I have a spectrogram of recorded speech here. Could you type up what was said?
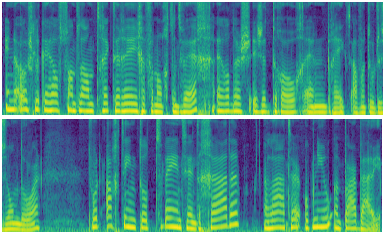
In de oostelijke helft van het land trekt de regen vanochtend weg. Elders is het droog en breekt af en toe de zon door. Het wordt 18 tot 22 graden. Later opnieuw een paar buien.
